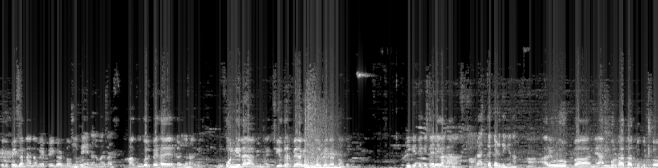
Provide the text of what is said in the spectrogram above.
तेरे को पे करना है ना मैं पे करता हूँ। जी पे है ना तुम्हारे पास? हाँ गूगल पे है। कर दो ना अभी। फ़ोन नहीं लाया अभी मैं चाहिए घर पे आके गूगल पे करता हूँ तेरे ठीक है ठीक है चलेगा ना? हाँ, हाँ, रात तक कर देंगे ना। हाँ अरे वो न्यान बोल रहा था तू कुछ तो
